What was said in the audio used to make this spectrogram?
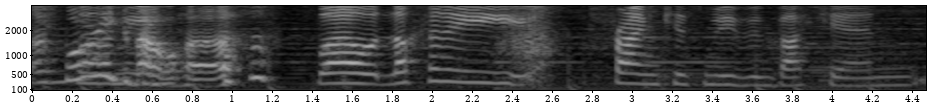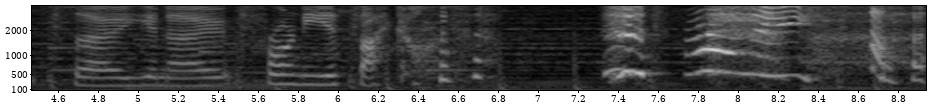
I'm Well, I worried mean- about her. Well, luckily Frank is moving back in, so you know Fronny is back on. Ronnie!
